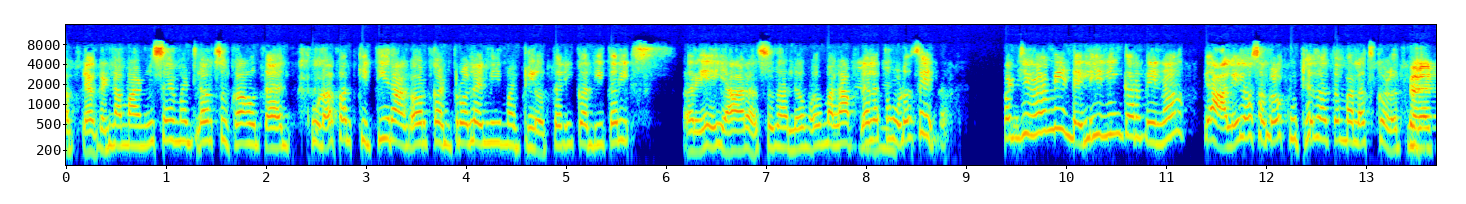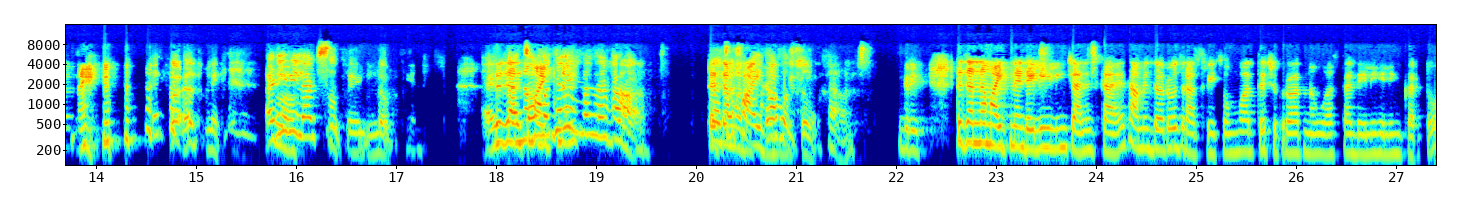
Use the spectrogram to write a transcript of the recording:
आपल्याकडनं. माणूस आहे म्हटल्यावर चुका होतात. थोडाफार किती रागावर कंट्रोल आहे मी म्हटलं तरी कधीतरी अरे यार असं झालं. मला आपल्याला. थोडंसं येतं. पण जेव्हा मी डेली हिलिंग करते ना ते आलेलं सगळं कुठे जातं मलाच कळत कळत नाही. कळत नाही. आणि हो. रिलॅक्स होते एकदम. हा. त्याचा फायदा फायदा. होतो. हा. ग्रेट तर ज्यांना माहीत नाही डेली हिलिंग चॅलेंज काय आहे तर आम्ही दररोज रात्री सोमवार ते शुक्रवार नऊ वाजता डेली हिलिंग करतो.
